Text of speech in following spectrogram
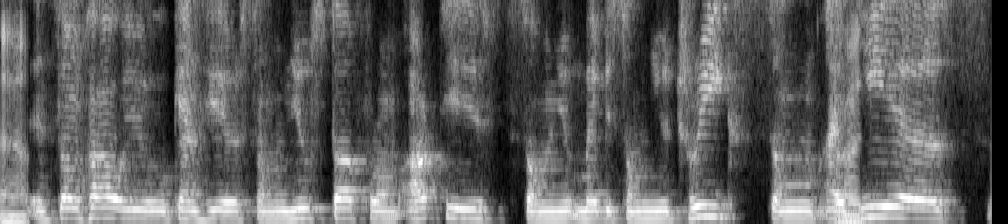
yeah. And somehow you can hear some new stuff from artists some new maybe some new tricks some Right. ideas.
